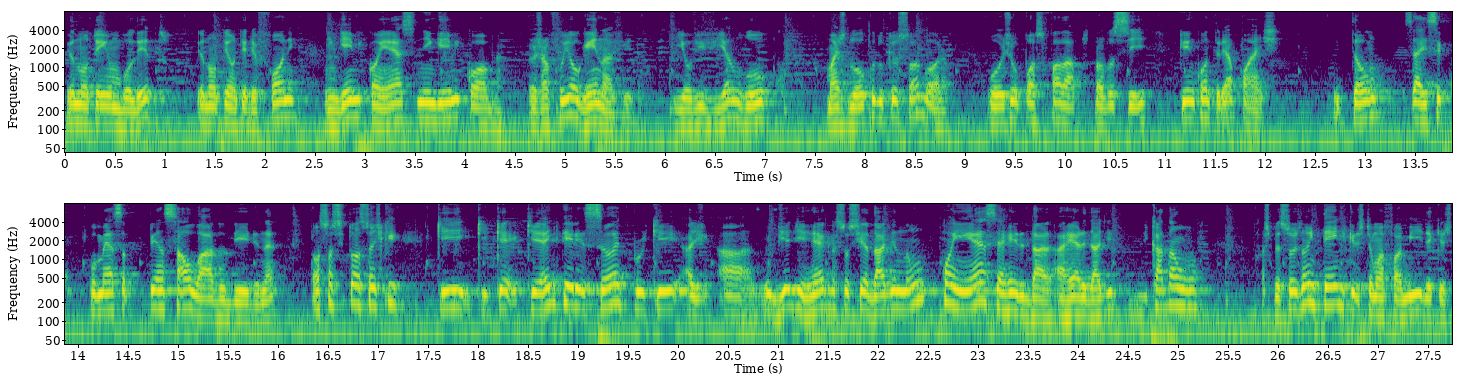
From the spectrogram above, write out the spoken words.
eu não tenho um boleto, eu não tenho um telefone, ninguém me conhece, ninguém me cobra. Eu já fui alguém na vida e eu vivia louco, mais louco do que eu sou agora. Hoje eu posso falar para você que eu encontrei a paz. Então, aí você começa a pensar ao lado dele, né? Então são situações que que, que, que é interessante porque, a, a, via de regra, a sociedade não conhece a realidade, a realidade de cada um. As pessoas não entendem que eles têm uma família, que eles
